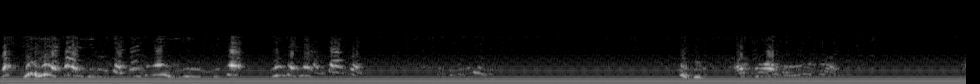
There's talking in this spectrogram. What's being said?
我我我，再记录一下，咱现在一一个，现在那种价格。哈哈，我不要你，啊，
